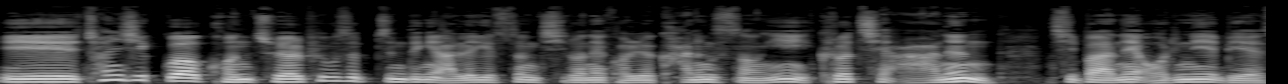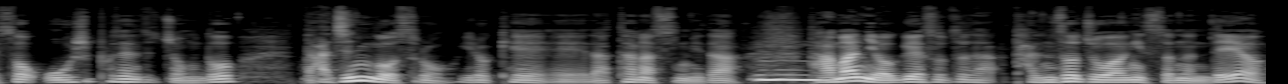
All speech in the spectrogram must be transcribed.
이 천식과 건초열, 피부습진 등의 알레르기성 질환에 걸릴 가능성이 그렇지 않은 집안의 어린이에 비해서 50% 정도 낮은 것으로 이렇게 나타났습니다. 음. 다만 여기에서도 단서 조항이 있었는데요.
